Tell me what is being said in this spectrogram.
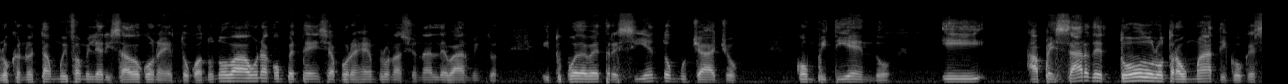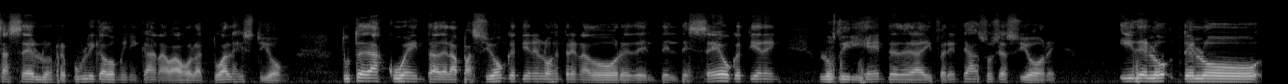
los que no están muy familiarizados con esto, cuando uno va a una competencia, por ejemplo, nacional de badminton, y tú puedes ver 300 muchachos compitiendo y a pesar de todo lo traumático que es hacerlo en República Dominicana bajo la actual gestión, tú te das cuenta de la pasión que tienen los entrenadores, del, del deseo que tienen los dirigentes de las diferentes asociaciones y de lo, de lo,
